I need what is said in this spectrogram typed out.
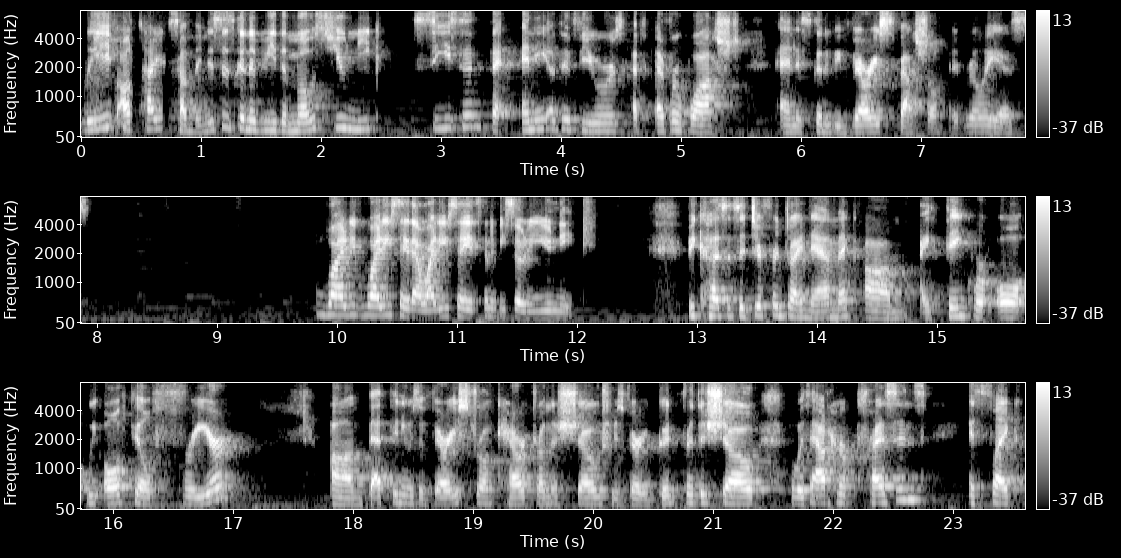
leave i'll tell you something this is going to be the most unique season that any of the viewers have ever watched and it's going to be very special it really is Why do, why do you say that? Why do you say it's going to be so unique? Because it's a different dynamic. Um, I think we're all we all feel freer. Um, Bethenny was a very strong character on the show. She was very good for the show, but without her presence, it's like,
